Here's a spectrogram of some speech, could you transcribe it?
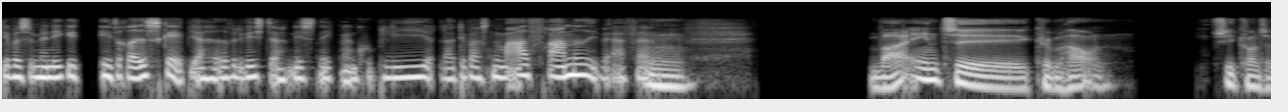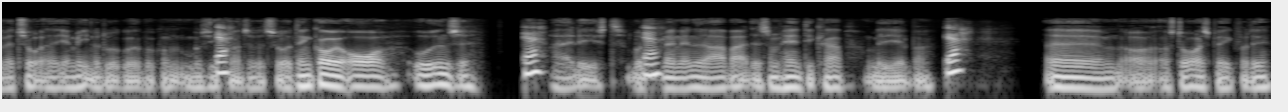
det var simpelthen ikke et, et redskab, jeg havde, for det vidste jeg næsten ikke, man kunne blive, eller det var sådan meget fremmed i hvert fald. Mm. Vejen til København, Musikkonservatoriet, jeg mener, du har gået på Musikkonservatoriet, ja. den går jo over Odense, Ja. har jeg læst, hvor Ja. du blandt andet arbejdede som handicap medhjælper. Ja. Øh, og, og stor respekt for det.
